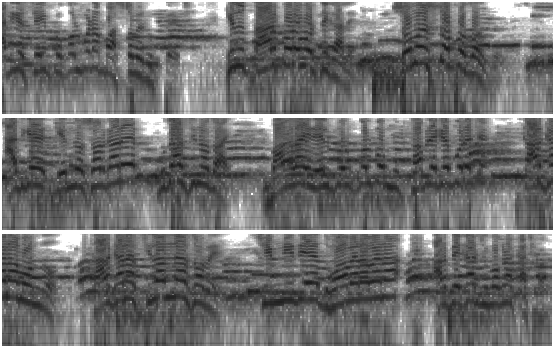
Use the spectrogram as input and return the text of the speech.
আজকে সেই প্রকল্পটা বাস্তবে রূপ পেয়েছে। কিন্তু তার পরবর্তীকালে সমস্ত প্রকল্প, আজকে কেন্দ্র সরকারের উদাসীনতায় বাংলায় রেল প্রকল্প মুখথাপ রেখে পড়েছে, কারখানা বন্ধ কারখানা শিলান্যাস হবে, চিমনি দিয়ে ধোঁয়া বেরাবে না, আর বেকার যুবকরা কাজ পাবে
